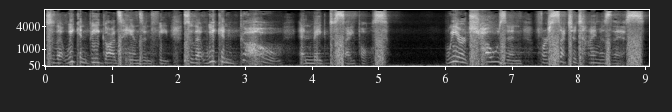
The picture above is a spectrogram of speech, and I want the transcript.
so that we can be God's hands and feet, so that we can go and make disciples. We are chosen for such a time as this,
